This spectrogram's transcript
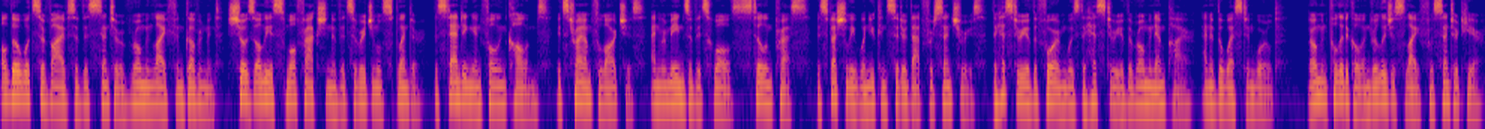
although what survives of this center of Roman life and government shows only a small fraction of its original splendor, the standing and fallen columns, its triumphal arches, and remains of its walls still impress, especially when you consider that for centuries, the history of the Forum was the history of the Roman Empire and of the Western world. Roman political and religious life was centered here,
